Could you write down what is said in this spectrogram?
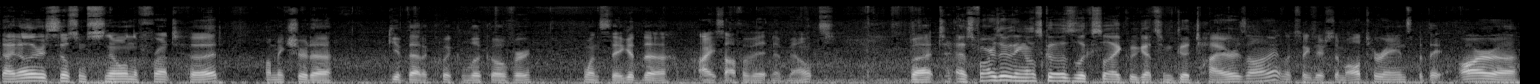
Now I know there is still some snow on the front hood. I'll make sure to give that a quick look over once they get the ice off of it and it melts. But as far as everything else goes, looks like we got some good tires on it. Looks like there's some all-terrains, but they are a,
